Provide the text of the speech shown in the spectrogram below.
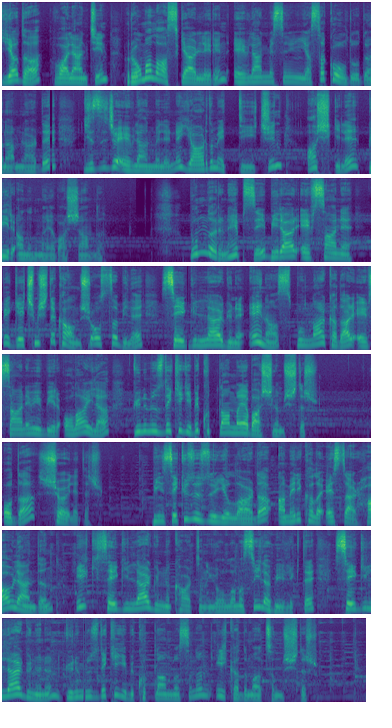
Ya da Valentin Romalı askerlerin evlenmesinin yasak olduğu dönemlerde gizlice evlenmelerine yardım ettiği için aşk ile bir anılmaya başlandı. Bunların hepsi birer efsane ve geçmişte kalmış olsa bile Sevgililer Günü en az bunlar kadar efsanevi bir olayla günümüzdeki gibi kutlanmaya başlamıştır. O da şöyledir. 1800'lü yıllarda Amerikalı Esther Howland'ın ilk Sevgililer Günü kartını yollamasıyla birlikte Sevgililer Günü'nün günümüzdeki gibi kutlanmasının ilk adımı atılmıştır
